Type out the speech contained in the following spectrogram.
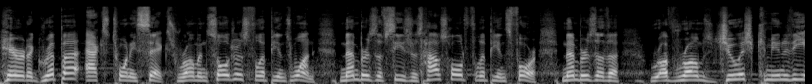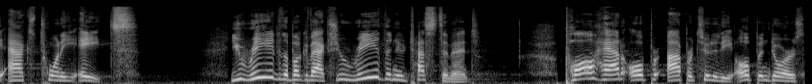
Herod Agrippa, Acts 26. Roman soldiers, Philippians 1. Members of Caesar's household, Philippians 4. Members of, the, of Rome's Jewish community, Acts 28. You read the book of Acts, you read the New Testament. Paul had op- opportunity, open doors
